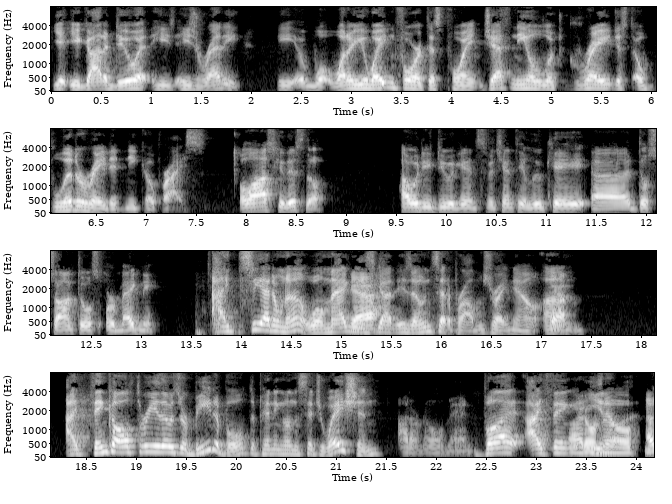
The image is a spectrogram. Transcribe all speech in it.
you, you got to do it. He's he's ready. He, what, what, are you waiting for at this point? Jeff Neal looked great, just obliterated Niko Price. Well, I'll ask you this though: How would he do against Vicente Luque, uh, Dos Santos, or Magny? I see. I don't know. Well, Magny's yeah. got his own set of problems right now. Um, I think all three of those are beatable depending on the situation. I don't know, man. But I think I don't you know. know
